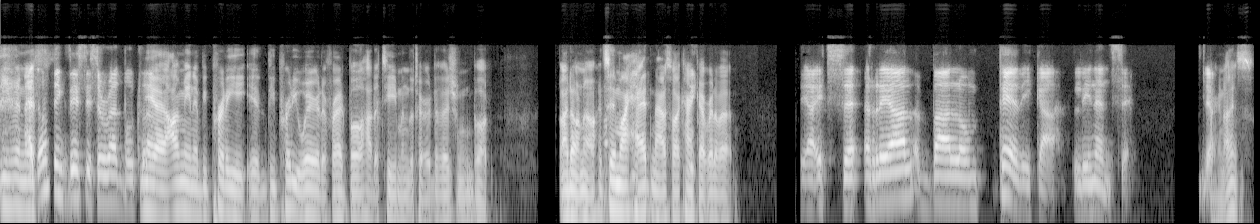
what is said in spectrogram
Even if, I don't think this is a Red Bull club. Yeah, I mean it'd be pretty it'd be pretty weird if Red Bull had a team in the third division, but I don't know. It's in my head now, so I can't get rid of it. Yeah, it's uh, Real Balompedica Linense. Yeah. Very nice.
